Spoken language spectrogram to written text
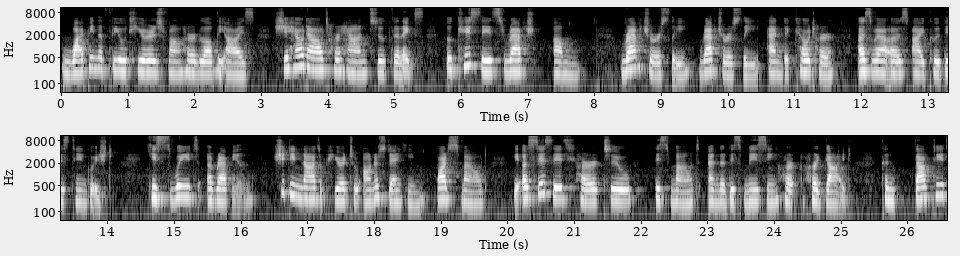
Wiping a few tears from her lovely eyes, She held out her hand to Felix, who kissed it rapt, um, rapturously, rapturously, and called her, as well as I could distinguish, his sweet Arabian. She did not appear to understand him, but smiled. He assisted her to dismount and dismissing her, her guide, conducted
